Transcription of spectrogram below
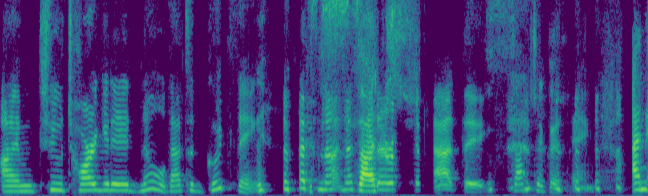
I'm too targeted. No, that's a good thing. that's it's not necessarily such, a bad thing. Such a good thing. and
